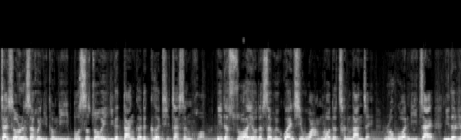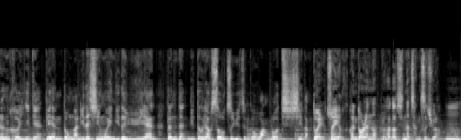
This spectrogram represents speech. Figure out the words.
在熟人社会里头，你不是作为一个单个的个体在生活，你的所有的社会关系网络的承担者。如果你在你的任何一点变动啊，你的行为、你的语言等等，你都要受制于整个网络体系的。对，所以很多人呢，比如他到新的城市去了，嗯，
